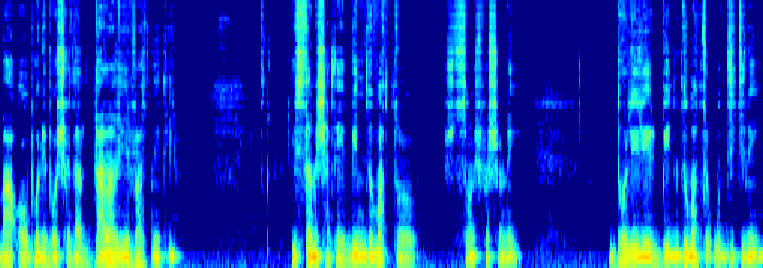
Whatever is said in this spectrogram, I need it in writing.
বা ঔপনিবেশিকতার দালালির রাজনীতি। ইসলামের সাথে বিন্দুমাত্র সংস্পর্শ নেই দলিলের বিন্দুমাত্র উদ্ধৃতি নেই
